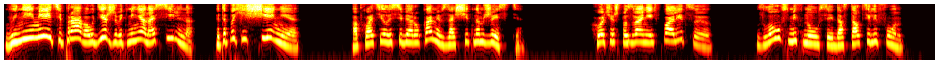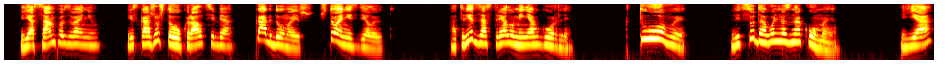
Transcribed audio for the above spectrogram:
«Вы не имеете права удерживать меня насильно! Это похищение!» Обхватила себя руками в защитном жесте. «Хочешь позвонить в полицию?» Зло усмехнулся и достал телефон. «Я сам позвоню и скажу, что украл тебя. Как думаешь, что они сделают?» Ответ застрял у меня в горле. «Кто вы?» Лицо довольно знакомое. «Я?»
